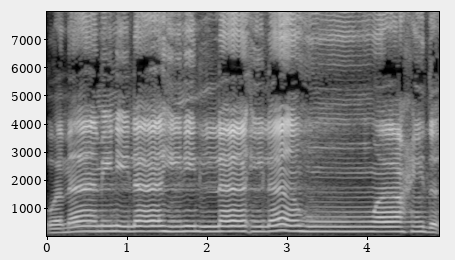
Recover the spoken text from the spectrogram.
وما من اله الا اله واحد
